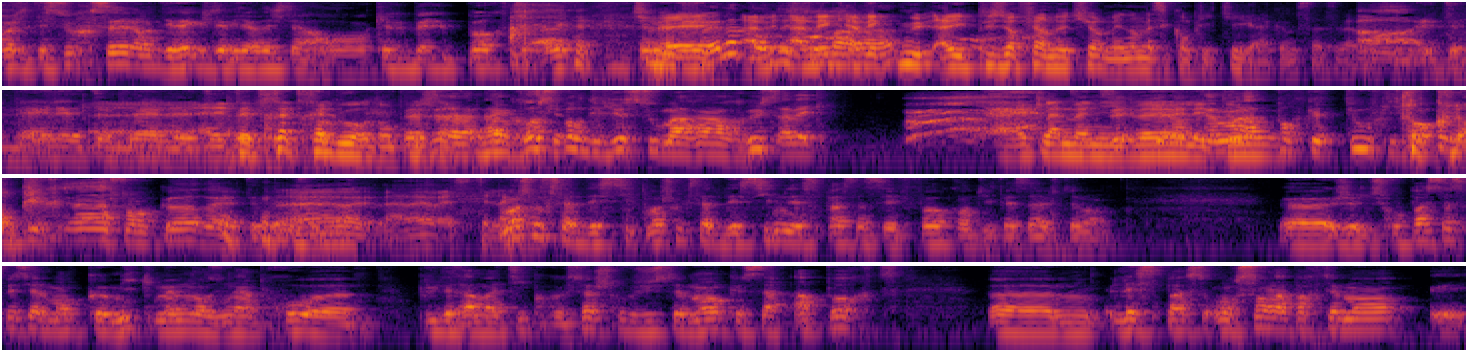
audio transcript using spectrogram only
Moi j'étais sur scène en direct, je l'ai regardé, j'étais oh quelle belle porte avec- Tu me Mais fais la porte avec, du avec, sous-marin. avec mul- avec plusieurs fermetures, mais non, mais c'est compliqué, là, comme ça. Ah, possible. elle était belle, elle était belle. Euh, elle était très très lourde en plus. La, la grosse porte du vieux sous-marin russe avec Avec la manivelle et tout. la porte que tout qui grâce encore. Ouais, belle, ouais, ouais, Moi je trouve que ça dessine, moi je trouve que ça dessine l'espace assez fort quand tu fais ça justement. Euh, je, je trouve pas ça spécialement comique, même dans une impro euh, plus dramatique ou quoi que soit. Je trouve justement que ça apporte euh, l'espace. On sent l'appartement, euh,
